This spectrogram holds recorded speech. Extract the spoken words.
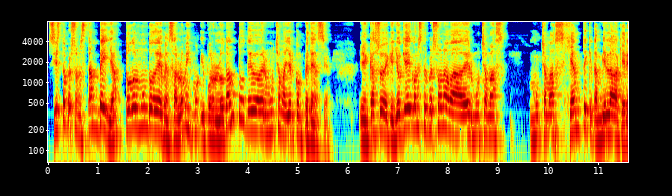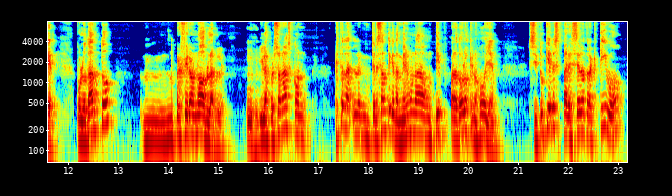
si esta persona es tan bella, todo el mundo debe pensar lo mismo y por lo tanto debe haber mucha mayor competencia. Y en caso de que yo quede con esta persona, va a haber mucha más, mucha más gente que también la va a querer. Por lo tanto, mm, prefiero no hablarle. Y las personas con... Esto es lo interesante que también es una, un tip para todos los que nos oyen. Si tú quieres parecer atractivo,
